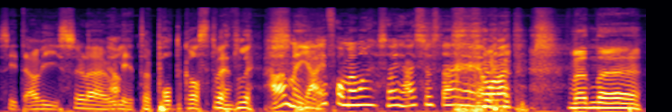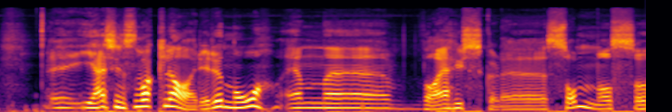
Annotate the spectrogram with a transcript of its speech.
Sitter jeg og viser, det er jo ja. lite podkastvennlig. Ja, men jeg får med meg, så jeg syns det er ålreit. men uh, jeg syns den var klarere nå enn uh, hva jeg husker det som. Og så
